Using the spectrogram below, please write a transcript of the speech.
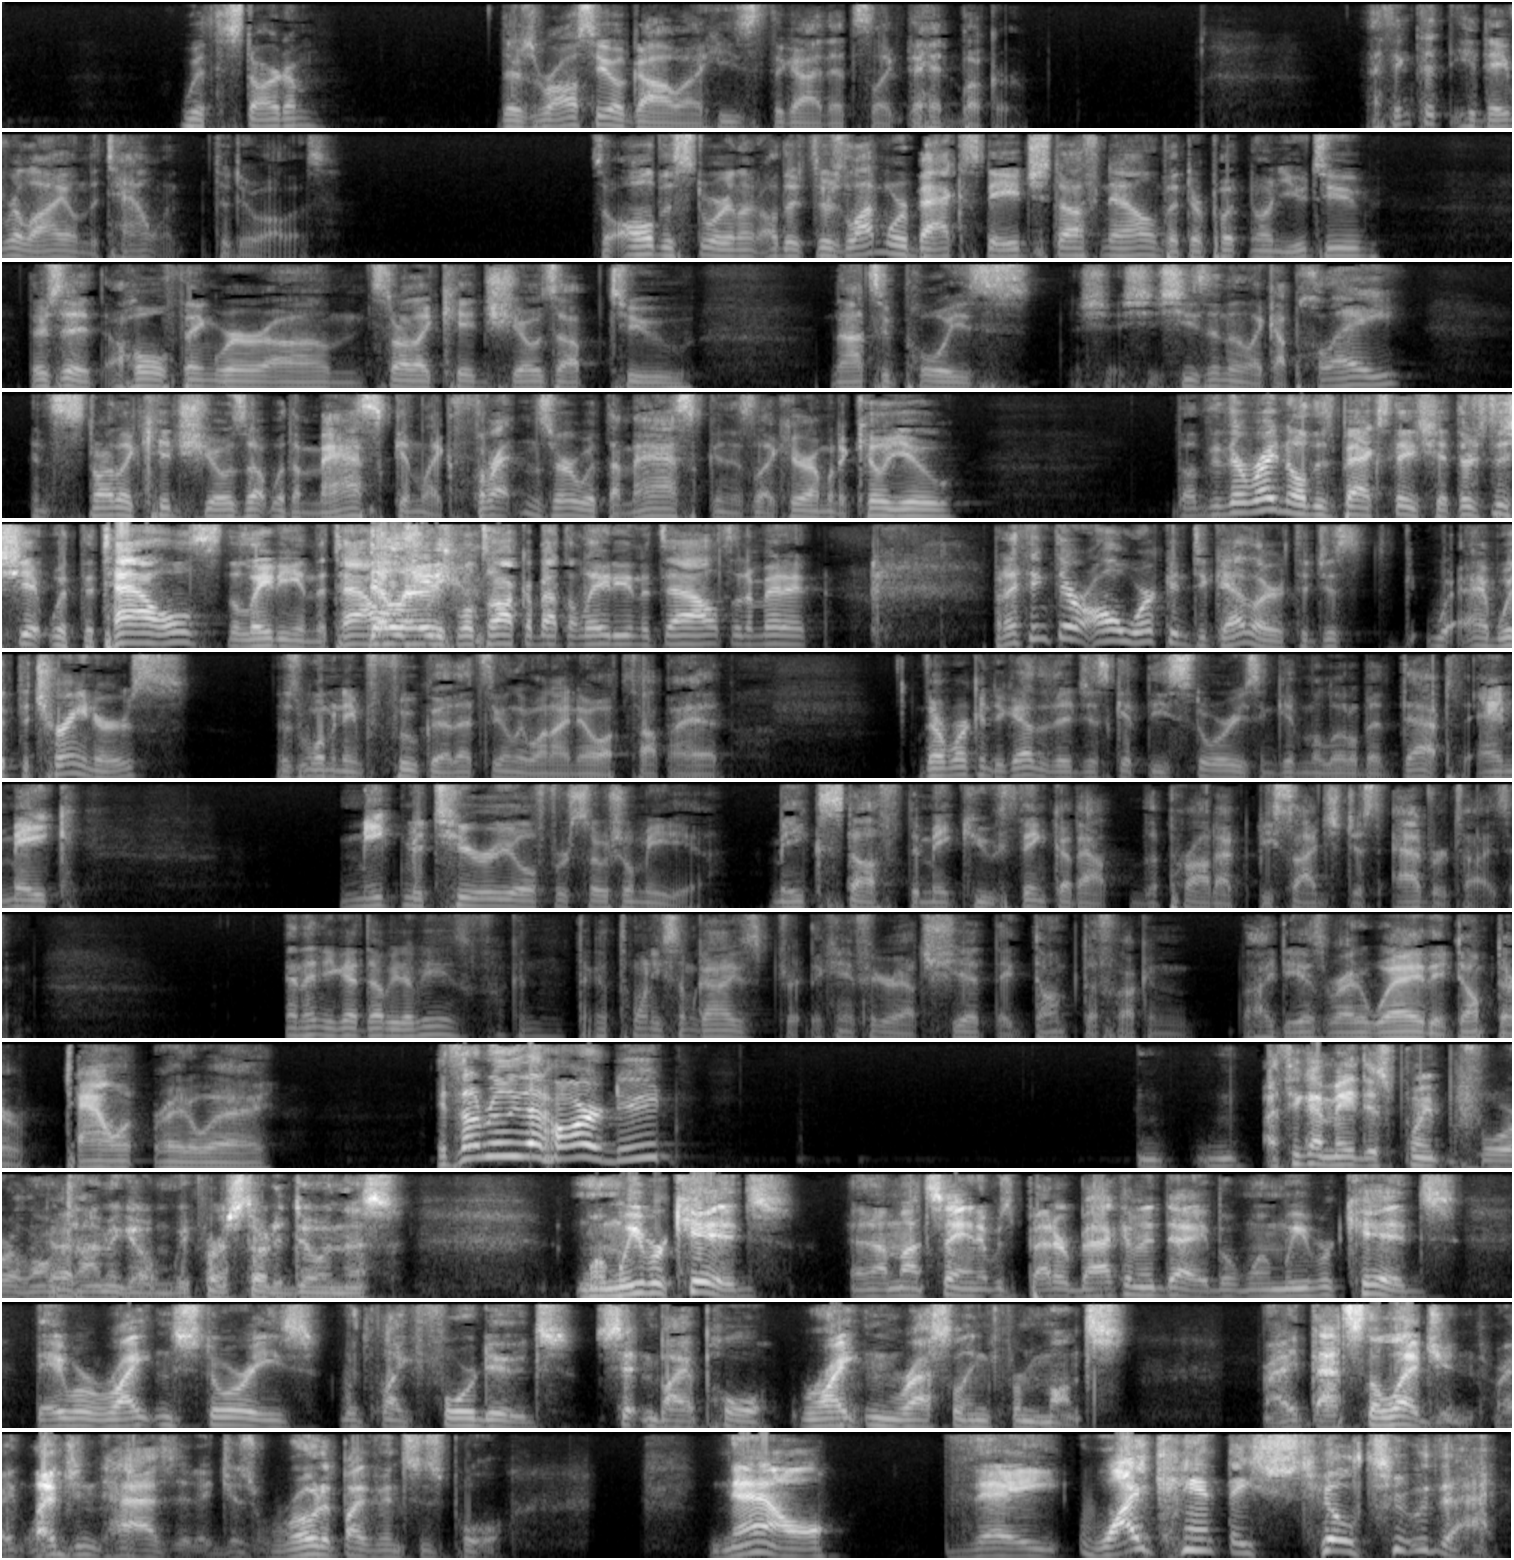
with Stardom, there's Rossy Ogawa. He's the guy that's like the head booker. I think that he, they rely on the talent to do all this. So all this storyline, all this, there's a lot more backstage stuff now that they're putting on YouTube. There's a, a whole thing where um, Starlight Kid shows up to Natsupoi's. She, she, she's in like a play, and Starlight Kid shows up with a mask and like threatens her with the mask and is like, "Here, I'm gonna kill you." They're writing all this backstage shit. There's this shit with the towels, the lady in the towels. The. We'll talk about the lady in the towels in a minute. But I think they're all working together to just and with the trainers. There's a woman named Fuka. That's the only one I know off the top of my head. They're working together to just get these stories and give them a little bit of depth and make make material for social media. Make stuff to make you think about the product besides just advertising. And then you got WWE. Fucking, they got twenty some guys. They can't figure out shit. They dump the fucking ideas right away. They dump their talent right away. It's not really that hard, dude. I think I made this point before a long Good. time ago when we first started doing this. When we were kids, and I'm not saying it was better back in the day, but when we were kids, they were writing stories with like four dudes sitting by a pool, writing wrestling for months. Right? That's the legend, right? Legend has it. They just wrote it by Vince's pool. Now they, why can't they still do that?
